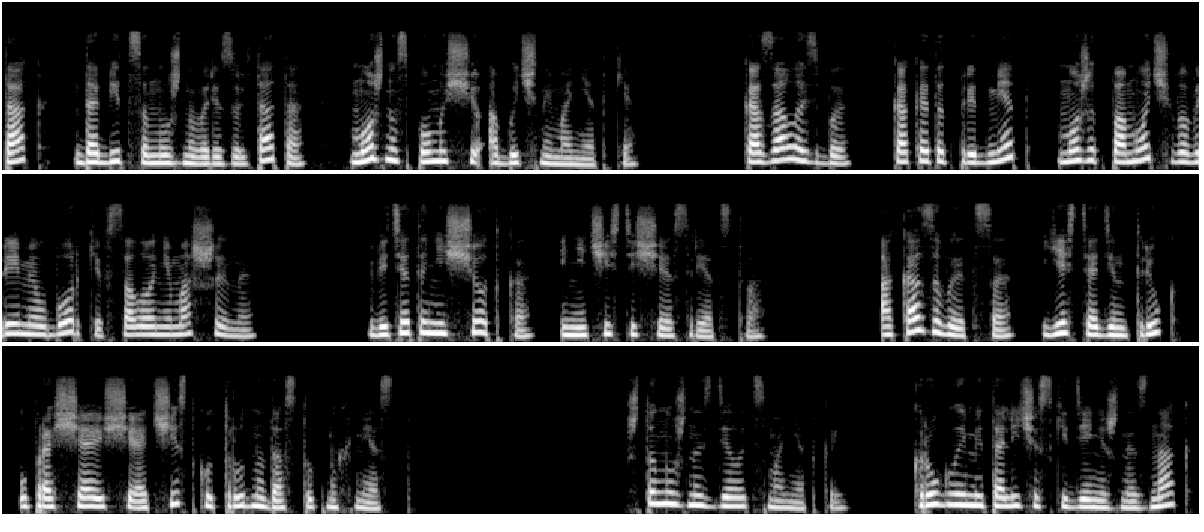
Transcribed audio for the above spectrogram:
Так, добиться нужного результата можно с помощью обычной монетки. Казалось бы, как этот предмет может помочь во время уборки в салоне машины. Ведь это не щетка и не чистящее средство. Оказывается, есть один трюк, упрощающий очистку труднодоступных мест. Что нужно сделать с монеткой? Круглый металлический денежный знак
